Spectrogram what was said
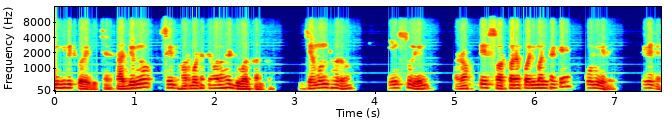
ইনহিবিট করে দিচ্ছে। তার জন্য সেই ধর্মটাকে বলা হয় ডুয়াল কন্ট্রোল যেমন ধরো ইনসুলিন রক্তের শর্করা পরিমাণটাকে কমিয়ে দেয়, ঠিক আছে?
